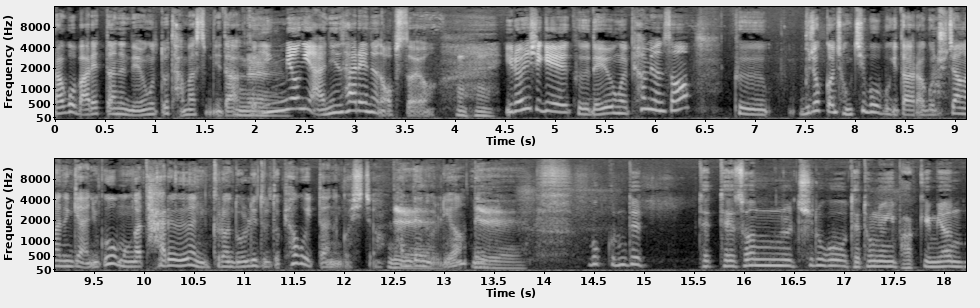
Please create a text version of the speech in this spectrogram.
라고 말했다는 내용을 또 담았습니다. 그러니까 네. 익명이 아닌 사례는 없어요. 음흠. 이런 식의 그 내용을 펴면서 그 무조건 정치 보복이다라고 주장하는 게 아니고 뭔가 다른 그런 논리들도 펴고 있다는 것이죠. 반대 예. 논리요. 네. 예. 뭐 그런데 대, 대선을 치르고 대통령이 바뀌면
